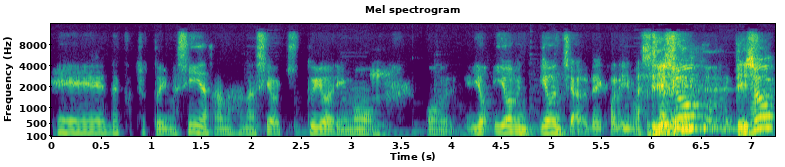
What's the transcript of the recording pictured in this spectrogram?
へえ、なんかちょっと今、深夜さんの話を聞くよりも、もうよ読ん読んじゃうね、これ今調べでしょ？でしょ？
